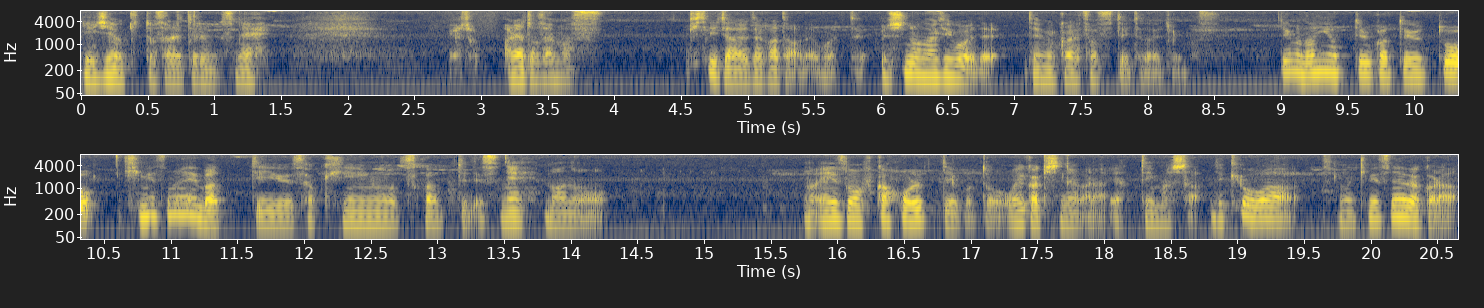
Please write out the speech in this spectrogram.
DJ をキットされてるんですね。よいしょ。ありがとうございます。来ていただいた方はね、こうやって牛の鳴き声で出迎えさせていただいております。で、今何やってるかというと、鬼滅の刃っていう作品を使ってですね、まあ、あの、まあ、映像を深掘るっていうことをお絵描きしながらやっていました。で、今日は、その鬼滅の刃から、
